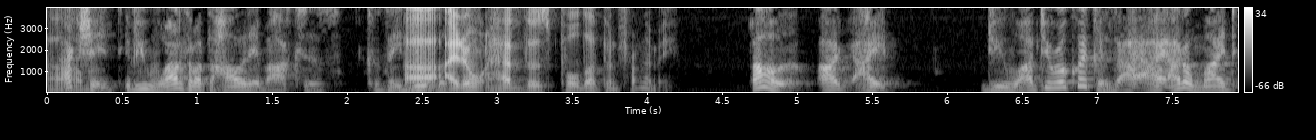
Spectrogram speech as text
Um, Actually, if you wanted about the holiday boxes, because they do. uh, I don't have those pulled up in front of me. Oh, I, I do you want to real quick? Because I, I, I don't mind.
